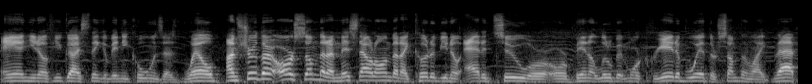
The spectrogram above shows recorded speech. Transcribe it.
and, you know, if you guys think of any cool ones as well. I'm sure there are some that I missed out on that I could have, you know, added to or, or been a little bit more creative with or something like that,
